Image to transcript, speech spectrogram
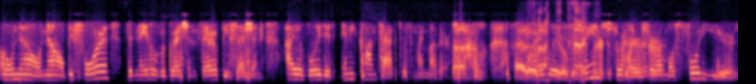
Oh no, no. Before the natal regression therapy session, I avoided any contact with my mother. Uh, I was estranged for her for almost 40 years.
